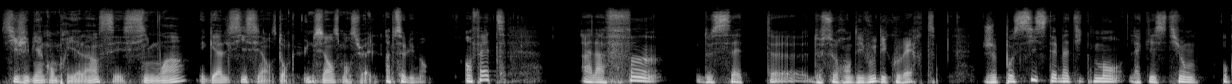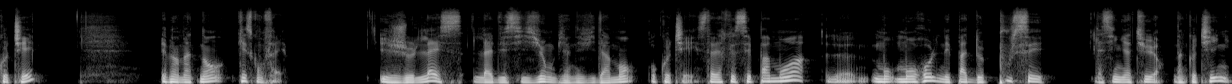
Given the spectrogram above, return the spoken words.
Si j'ai bien compris Alain, c'est six mois égale six séances, donc une séance mensuelle. Absolument. En fait, à la fin de, cette, euh, de ce rendez-vous découverte, je pose systématiquement la question au coaché. Et bien maintenant, qu'est-ce qu'on fait? Et je laisse la décision, bien évidemment, au coaché. C'est-à-dire que c'est pas moi, mon, mon rôle n'est pas de pousser la signature d'un coaching.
